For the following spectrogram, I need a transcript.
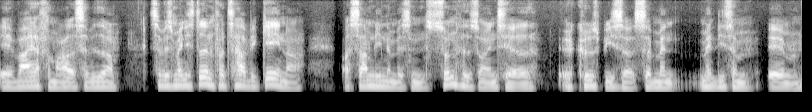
øh, vejer for meget og så videre. Så hvis man i stedet for tager veganer og sammenligner med sådan sundhedsorienterede øh, kødspisere, så man, man ligesom øh,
